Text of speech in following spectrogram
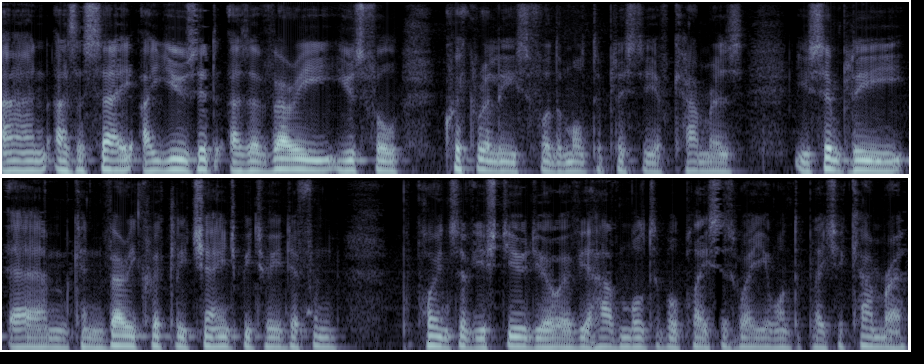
And as I say, I use it as a very useful quick release for the multiplicity of cameras. You simply um, can very quickly change between different points of your studio if you have multiple places where you want to place your camera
